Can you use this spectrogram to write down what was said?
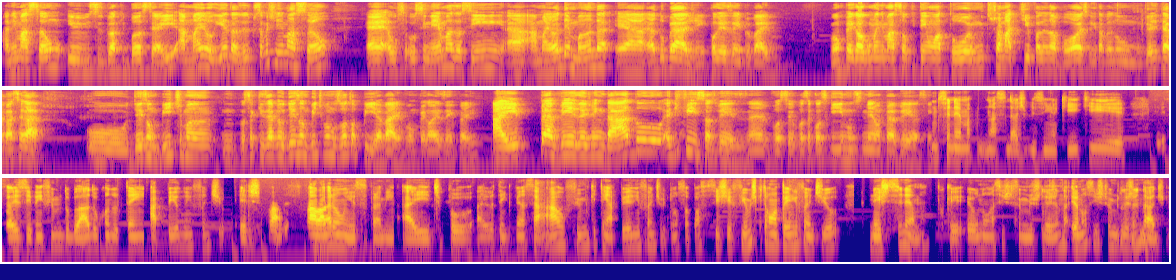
animação e esses blockbusters aí, a maioria das vezes, principalmente animação, é, os, os cinemas, assim, a, a maior demanda é a, é a, dublagem. Por exemplo, vai, vamos pegar alguma animação que tem um ator muito chamativo fazendo a voz, que tá fazendo um grande trabalho, sei lá, o Jason Bateman, se você quiser ver o Jason Bateman nos Utopia, vai, vamos pegar um exemplo aí. Aí, pra ver legendado, é difícil às vezes, né? Você, você conseguir ir num cinema pra ver, assim. Um cinema na cidade vizinha aqui que eles só exibem filme dublado quando tem apelo infantil. Eles falaram isso pra mim. Aí, tipo, aí eu tenho que pensar, ah, o filme que tem apelo infantil. Então eu só posso assistir filmes que um apelo infantil neste cinema. Porque eu não assisto filmes legendados. Eu não assisto filmes legendados.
